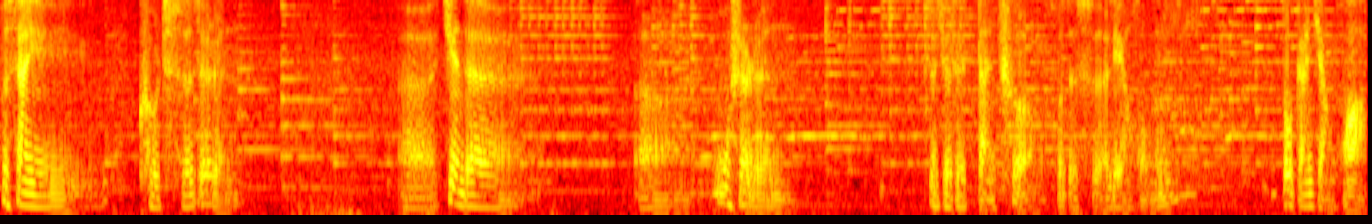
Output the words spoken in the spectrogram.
不善于口吃的人，呃，见的呃陌生人就觉得胆怯或者是脸红，不敢讲话。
